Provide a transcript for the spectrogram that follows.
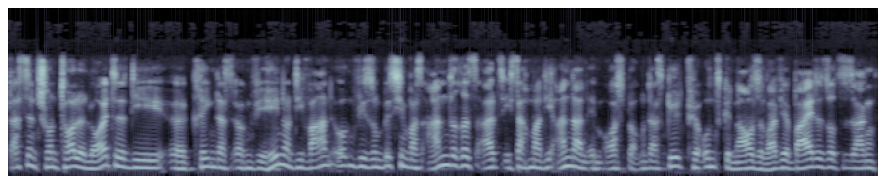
das sind schon tolle Leute, die äh, kriegen das irgendwie hin und die waren irgendwie so ein bisschen was anderes als, ich sag mal, die anderen im Ostblock. Und das gilt für uns genauso, weil wir beide sozusagen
